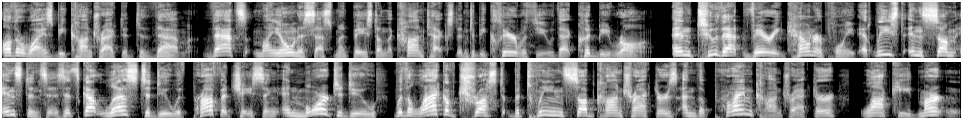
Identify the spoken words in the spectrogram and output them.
otherwise be contracted to them. That's my own assessment based on the context, and to be clear with you, that could be wrong. And to that very counterpoint, at least in some instances, it's got less to do with profit chasing and more to do with a lack of trust between subcontractors and the prime contractor, Lockheed Martin.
